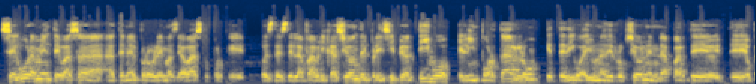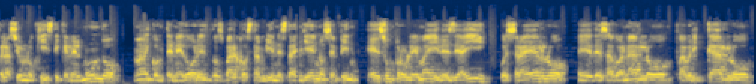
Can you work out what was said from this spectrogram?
seguramente vas a, tener problemas de abasto, porque pues desde la fabricación del principio activo, el importarlo, que te digo, hay una disrupción en la parte de operación logística en el mundo, no hay contenedores, los barcos también están llenos, en fin, es un problema y desde ahí, pues traerlo, eh, desaduanarlo, fabricarlo,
